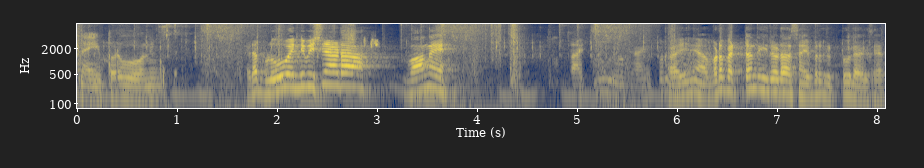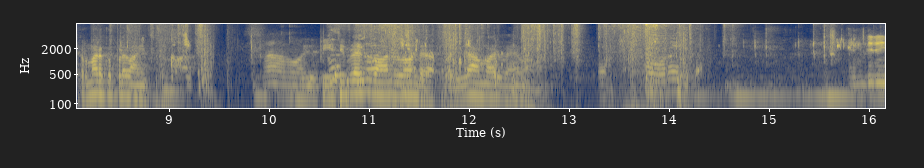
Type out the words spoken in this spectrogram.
സ്നൈപ്പർ പോകുന്നു എടാ ബ്ലൂ വെന്റ് മിഷനാടാ. വാങ്ങേ. കഴിഞ്ഞ അവിടെ പെട്ടെന്ന് തീരടാ സ്നൈപ്പർ കിട്ടൂല. സേക്കർമാരൊക്കെ ഇപ്പോഴേ വാങ്ങിച്ചിട്ടുണ്ട്. പി സി പ്ലേസ് തോന്നുള്ളതുകൊണ്ട് എല്ലാ അമ്മമാരും വേണം എന്തിന്?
